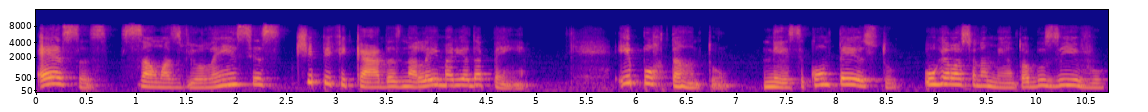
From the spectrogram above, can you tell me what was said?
Essas são as violências tipificadas na Lei Maria da Penha. E, portanto, nesse contexto, o relacionamento abusivo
